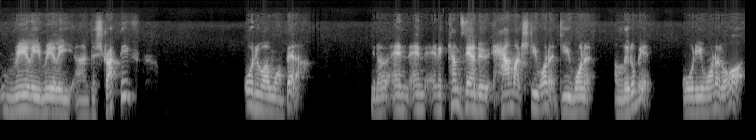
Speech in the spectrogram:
really really uh, destructive, or do I want better? You know, and and and it comes down to how much do you want it? Do you want it a little bit, or do you want it a lot?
